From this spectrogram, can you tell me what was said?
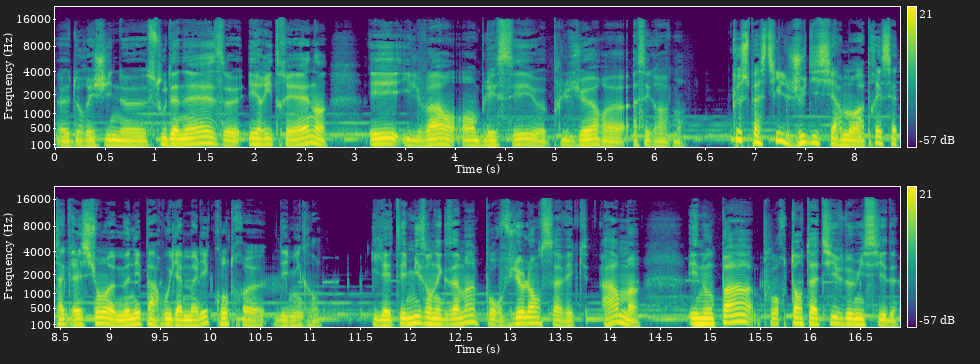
d'origine soudanaise, érythréenne et il va en blesser plusieurs assez gravement. Que se passe-t-il judiciairement après cette agression menée par William Mallet contre des migrants? Il a été mis en examen pour violence avec arme et non pas pour tentative d'homicide.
